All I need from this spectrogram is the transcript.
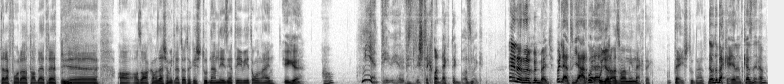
telefonra, tabletre Mhm. a, az alkalmazás, amit letöltök, és tudnám nézni a tévét online. Igen. Aha. Milyen tévé előfizetéstek van nektek, bazd meg? Én örülök, hogy megy. Vagy lehet, hogy jár Ugy, ugyanaz van, mint nektek. Te is tudnád. De oda be kell jelentkezni, nem?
